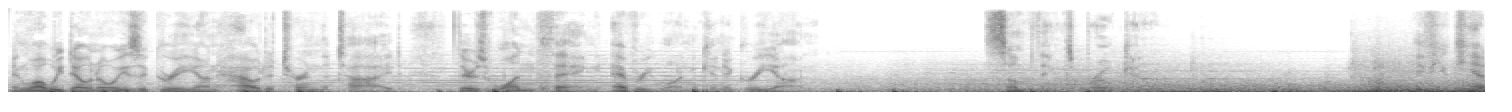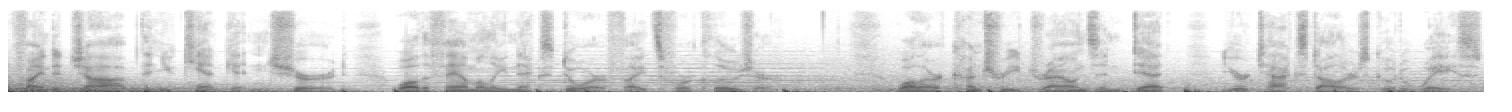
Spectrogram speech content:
And while we don't always agree on how to turn the tide, there's one thing everyone can agree on. Something's broken. If you can't find a job, then you can't get insured, while the family next door fights foreclosure. While our country drowns in debt, your tax dollars go to waste,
